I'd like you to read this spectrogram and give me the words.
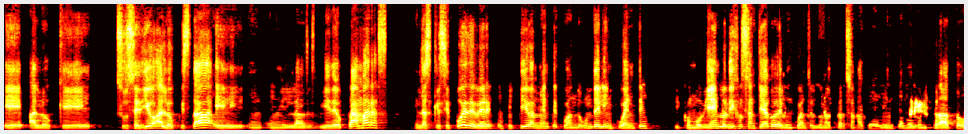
eh, a lo que sucedió, a lo que está eh, en, las videocámaras en las que se puede ver efectivamente cuando un delincuente, y como bien lo dijo Santiago, delincuente es una persona que delinque, no es un trato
